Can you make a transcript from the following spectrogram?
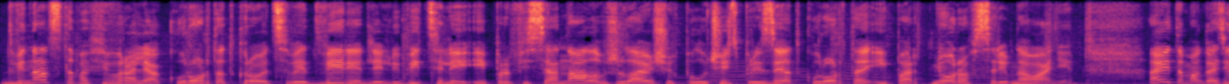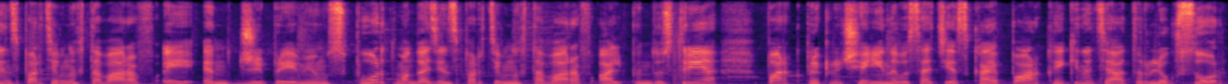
12 февраля курорт откроет свои двери для любителей и профессионалов, желающих получить призы от курорта и партнеров соревнований. А это магазин спортивных товаров A&G Premium Sport, магазин спортивных товаров Альп Индустрия, парк приключений на высоте Sky Park и кинотеатр Люксор.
